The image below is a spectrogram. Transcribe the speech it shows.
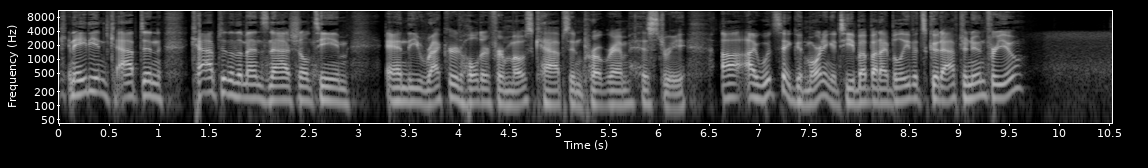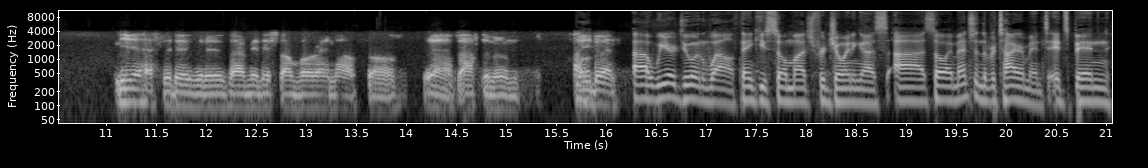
Canadian captain, captain of the men's national team, and the record holder for most caps in program history. Uh, I would say good morning, Atiba, but I believe it's good afternoon for you. Yes, it is. It is. I'm in Istanbul right now, so yeah, it's afternoon. How you doing? Uh, we are doing well. Thank you so much for joining us. Uh, so I mentioned the retirement. It's been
